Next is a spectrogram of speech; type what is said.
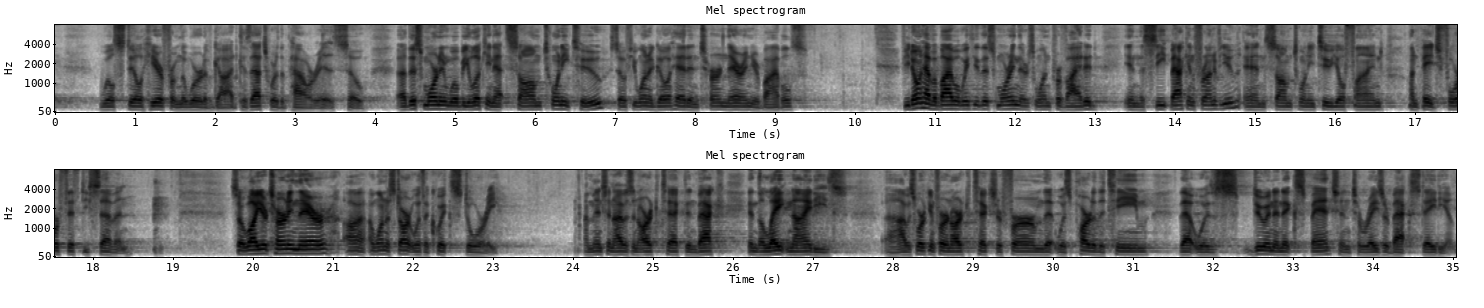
we'll still hear from the Word of God because that's where the power is. So uh, this morning we'll be looking at Psalm 22. So if you want to go ahead and turn there in your Bibles. If you don't have a Bible with you this morning, there's one provided in the seat back in front of you, and Psalm 22 you'll find on page 457. So while you're turning there, uh, I want to start with a quick story. I mentioned I was an architect, and back in the late 90s, uh, I was working for an architecture firm that was part of the team that was doing an expansion to Razorback Stadium.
